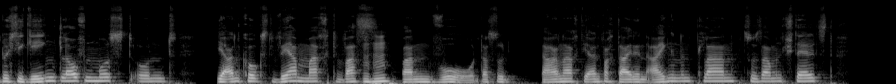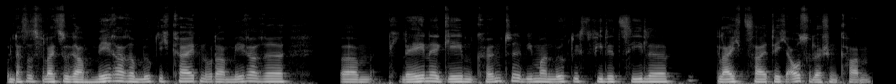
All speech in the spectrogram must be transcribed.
durch die Gegend laufen musst und dir anguckst, wer macht was, mhm. wann, wo. Und dass du danach dir einfach deinen eigenen Plan zusammenstellst und dass es vielleicht sogar mehrere Möglichkeiten oder mehrere ähm, Pläne geben könnte, wie man möglichst viele Ziele gleichzeitig auslöschen kann.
